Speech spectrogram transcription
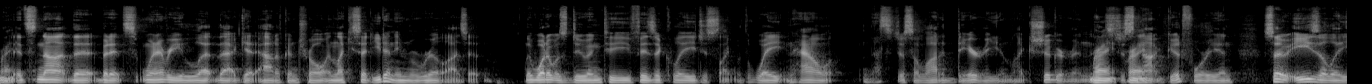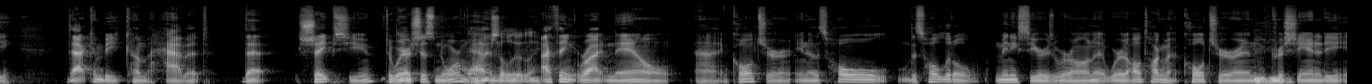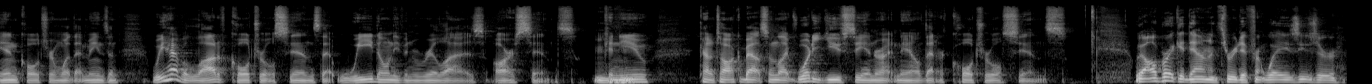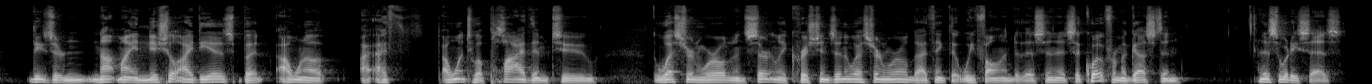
Right. It's not that, but it's whenever you let that get out of control. And like you said, you didn't even realize it. That What it was doing to you physically, just like with weight and how that's just a lot of dairy and like sugar and Right, it's just right. not good for you. And so easily that can become a habit that shapes you to where Yep. it's just normal. And Absolutely. I think right now uh, in culture, you know, this whole this whole little mini series we're on it, we're all talking about culture and Mm-hmm. Christianity in culture and what that means. And we have a lot of cultural sins that we don't even realize are sins. Mm-hmm. Can you kind of talk about some like what are you seeing right now that are cultural sins? Well, I'll break it down in three different ways. These are these are not my initial ideas, but I want to I, I I want to apply them to the Western world and certainly Christians in the Western world. I think that we fall into this, and it's a quote from Augustine. This is what he says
